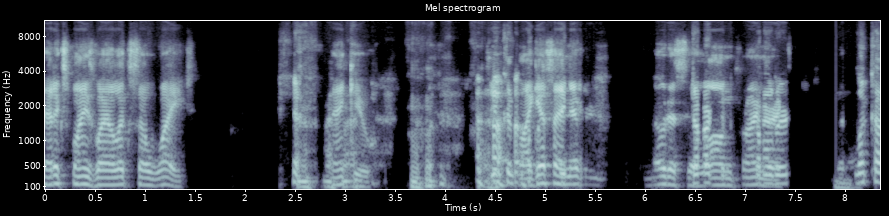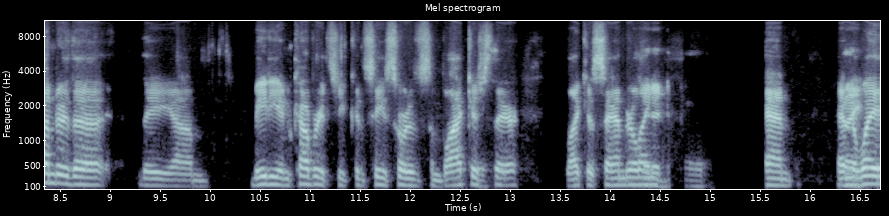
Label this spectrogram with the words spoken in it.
That explains why it looks so white. Thank you. You can I guess I never noticed the long primary. colder. look under the the um, median coverts. You can see sort of some blackish there, like a sanderling. and and the way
